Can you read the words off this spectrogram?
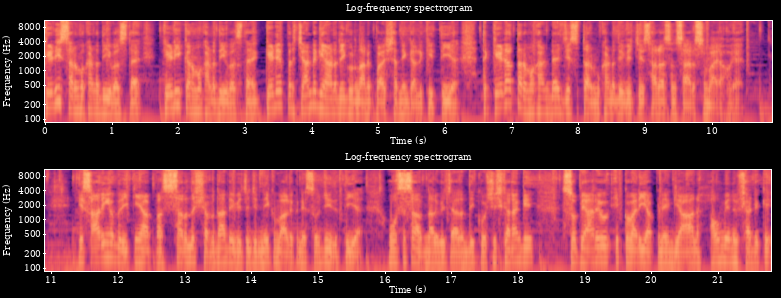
ਕਿਹੜੀ ਸਰਮਖੰਡ ਦੀ ਅਵਸਥਾ ਹੈ? ਕਿਹੜੀ ਕਰਮਖੰਡ ਦੀ ਅਵਸਥਾ ਹੈ? ਕਿਹੜੇ ਪ੍ਰਚੰਡ ਗਿਆਨ ਦੀ ਗੁਰੂ ਨਾਨਕ ਪਾਤਸ਼ਾਹ ਨੇ ਗੱਲ ਕੀਤੀ ਹੈ? ਤੇ ਕਿਹੜਾ ਧਰਮਖੰਡ ਹੈ ਜਿਸ ਧਰਮਖੰਡ ਦੇ ਵਿੱਚ ਇਹ ਸਾਰਾ ਸੰਸਾਰ ਸਮਾਇਆ ਹੋਇਆ ਹੈ? ਇਹ ਸਾਰੀਆਂ ਬਰੀਕੀਆਂ ਆਪਾਂ ਸਰਲ ਸ਼ਬਦਾਂ ਦੇ ਵਿੱਚ ਜਿੰਨੀ ਕੁ ਮਾਲਕ ਨੇ ਸੋਝੀ ਦਿੱਤੀ ਹੈ, ਉਸ ਹਿਸਾਬ ਨਾਲ ਵਿਚਾਰਨ ਦੀ ਕੋਸ਼ਿਸ਼ ਕਰਾਂਗੇ। ਸੋ ਪਿਆਰਿਓ, ਇੱਕ ਵਾਰੀ ਆਪਣੇ ਗਿਆਨ ਹਉਮੈ ਨੂੰ ਛੱਡ ਕੇ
